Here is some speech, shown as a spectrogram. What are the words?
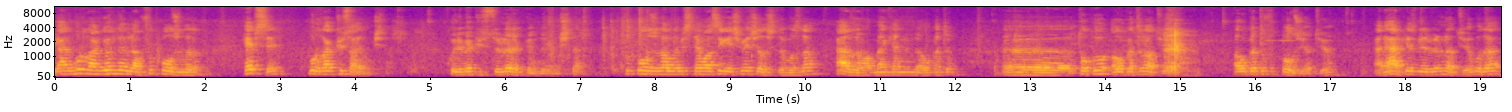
Yani buradan gönderilen futbolcuların hepsi buradan küs ayrılmışlar. Kulübe küstürülerek gönderilmişler. Futbolcularla biz temasa geçmeye çalıştığımızda her zaman ben kendim de avukatım. e, topu avukatına atıyor. Avukatı futbolcuya atıyor. Yani herkes birbirine atıyor. Bu da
